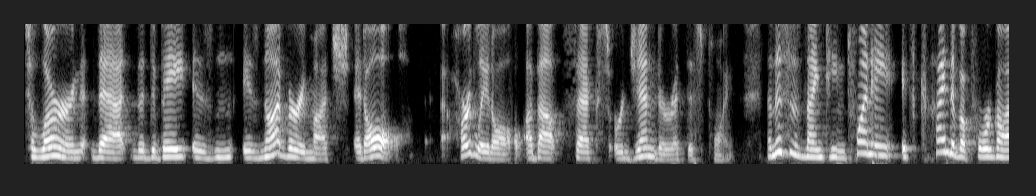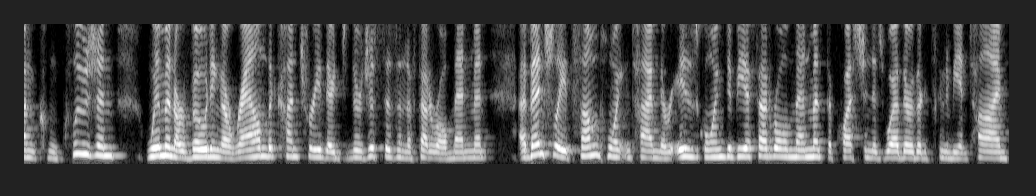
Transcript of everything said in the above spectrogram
to learn that the debate is is not very much at all hardly at all about sex or gender at this point. Now, this is 1920. It's kind of a foregone conclusion. Women are voting around the country. There, there just isn't a federal amendment. Eventually, at some point in time, there is going to be a federal amendment. The question is whether it's going to be in time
